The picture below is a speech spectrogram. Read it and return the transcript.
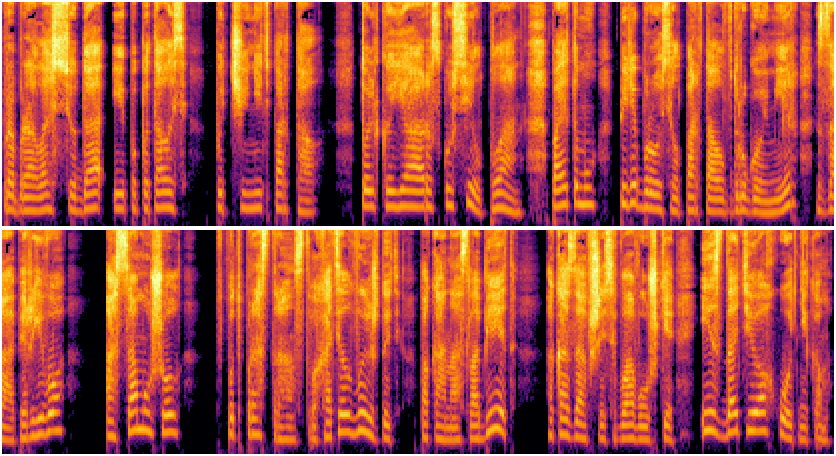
пробралась сюда и попыталась подчинить портал. Только я раскусил план, поэтому перебросил портал в другой мир, запер его, а сам ушел в подпространство. Хотел выждать, пока она ослабеет, оказавшись в ловушке, и сдать ее охотникам.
